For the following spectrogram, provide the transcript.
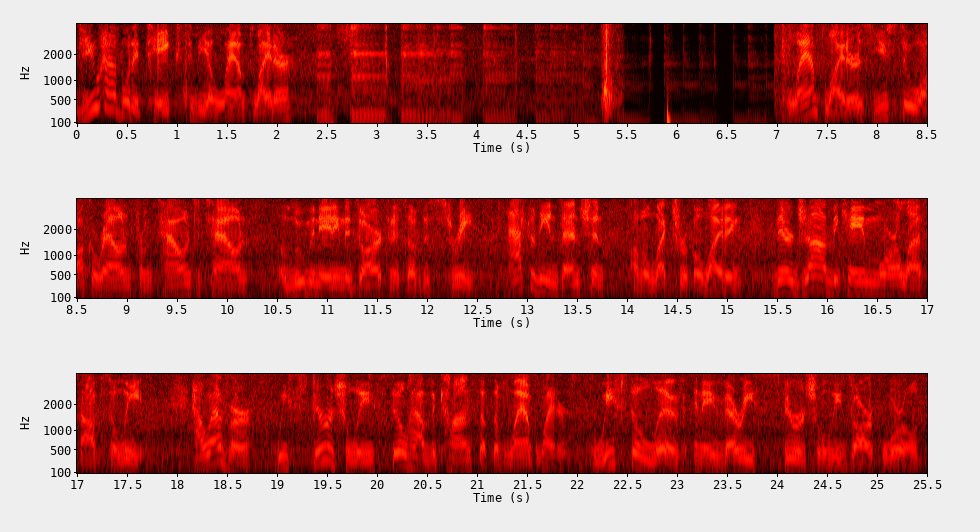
Do you have what it takes to be a lamplighter? Lamplighters used to walk around from town to town illuminating the darkness of the streets. After the invention of electrical lighting, their job became more or less obsolete. However, we spiritually still have the concept of lamplighters. We still live in a very spiritually dark world.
